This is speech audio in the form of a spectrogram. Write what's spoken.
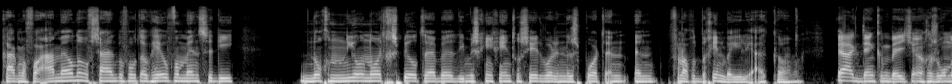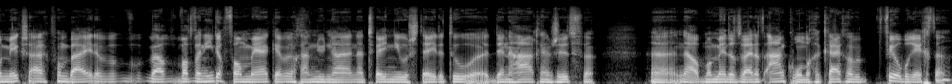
ga ik me voor aanmelden? Of zijn het bijvoorbeeld ook heel veel mensen die nog nieuw, nooit gespeeld hebben, die misschien geïnteresseerd worden in de sport en, en vanaf het begin bij jullie uitkomen? Ja, ik denk een beetje een gezonde mix eigenlijk van beide. Wat we in ieder geval merken, we gaan nu naar, naar twee nieuwe steden toe, Den Haag en Zutphen. Uh, nou, op het moment dat wij dat aankondigen, krijgen we veel berichten.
